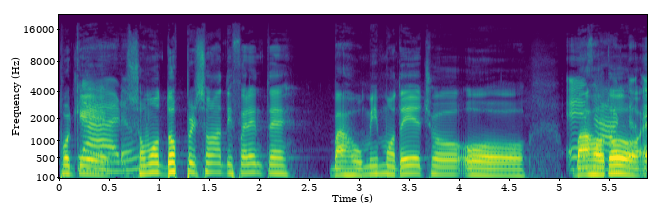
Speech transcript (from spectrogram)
Porque Claro. somos dos personas diferentes bajo un mismo techo o bajo Exacto. todo. Eso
